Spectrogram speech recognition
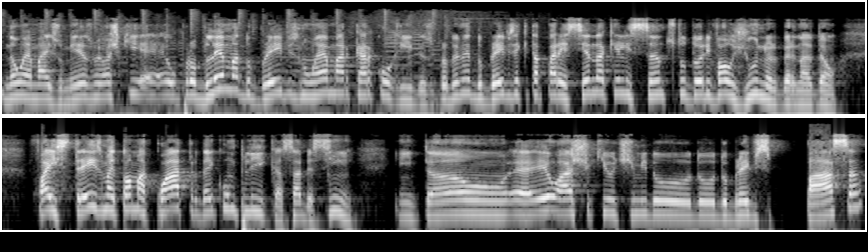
não é mais o mesmo. Eu acho que é, o problema do Braves não é marcar corridas. O problema do Braves é que tá parecendo aquele Santos do Dorival Júnior, Bernardão. Faz três, mas toma quatro, daí complica, sabe assim? Então, é, eu acho que o time do, do, do, Braves passa.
